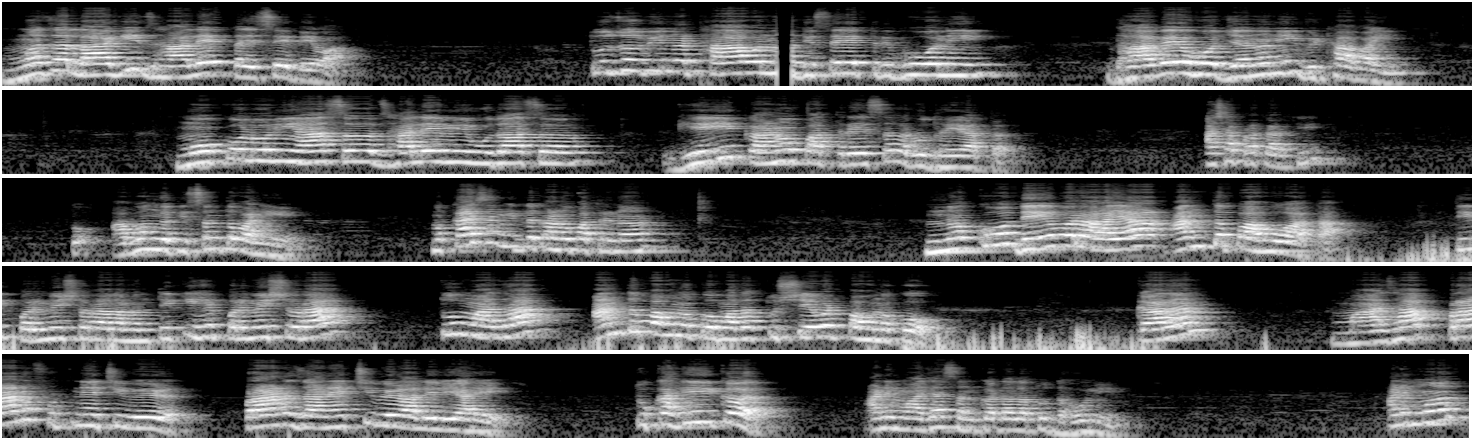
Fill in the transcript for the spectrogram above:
मज लागी झाले तैसे देवा. तुझ विन ठाव न दिसे त्रिभुवनी धावे हो जननी विठाबाई. मोकोलोनी आस झाले मी उदास घेई काणो पात्रेस हृदयात. अशा प्रकारची तो अभंग ती संतवाणी आहे. मग काय सांगितलं कानोपात्रेनं नको देवराया अंत पाहू आता. ती परमेश्वराला म्हणते की हे परमेश्वरा तू माझा अंत पाहू नको माझा तू शेवट पाहू नको. कारण माझा प्राण फुटण्याची वेळ प्राण जाण्याची वेळ आलेली आहे. तू काहीही कर आणि माझ्या संकटाला तू धावून ये. आणि मग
